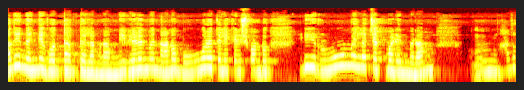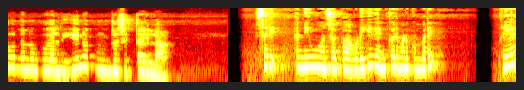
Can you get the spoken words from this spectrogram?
ಅದೇ ನನಗೆ ಗೊತ್ತಾಗ್ತಾ ಇಲ್ಲ ಮೇಡಮ್ ನೀವು ಹೇಳಿದ್ಮೇಲೆ ನಾನು ಪೂರ ತಲೆ ಕೆಡಿಸ್ಕೊಂಡು ಇಡೀ ರೂಮ್ ಎಲ್ಲ ಚೆಕ್ ಮಾಡೀನಿ ಮೇಡಮ್ ಆದರೂ ನನಗೆ ಅಲ್ಲಿ ಏನೂ ಇದು ಸಿಗ್ತಾ ಇಲ್ಲ. ಸರಿ ನೀವು ಒಂದು ಸ್ವಲ್ಪ ಹುಡುಗಿಗೆ ಎನ್ಕ್ವೈರಿ ಮಾಡ್ಕೊಂಬರಿ ಪ್ರಿಯಾ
